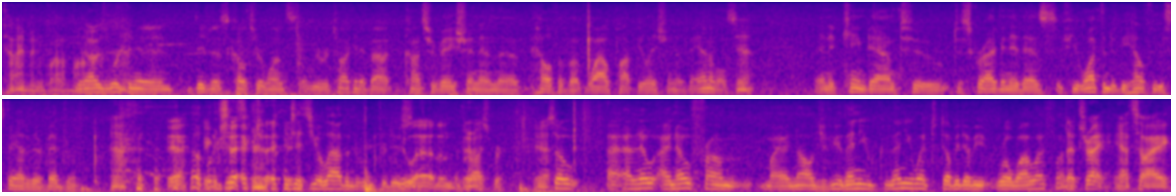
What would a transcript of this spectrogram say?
time in Guatemala. You know, I was working in an indigenous culture once, and we were talking about conservation and the health of a wild population of animals. Yeah. And it came down to describing it as if you want them to be healthy, you stay out of their bedroom. Yeah, yeah, which, is, exactly. which is you allow them to reproduce and, them, and yeah. prosper. Yeah. So I, I know I know from my knowledge of you. Then you then you went to WW World Wildlife Fund. That's right. Yeah, so I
